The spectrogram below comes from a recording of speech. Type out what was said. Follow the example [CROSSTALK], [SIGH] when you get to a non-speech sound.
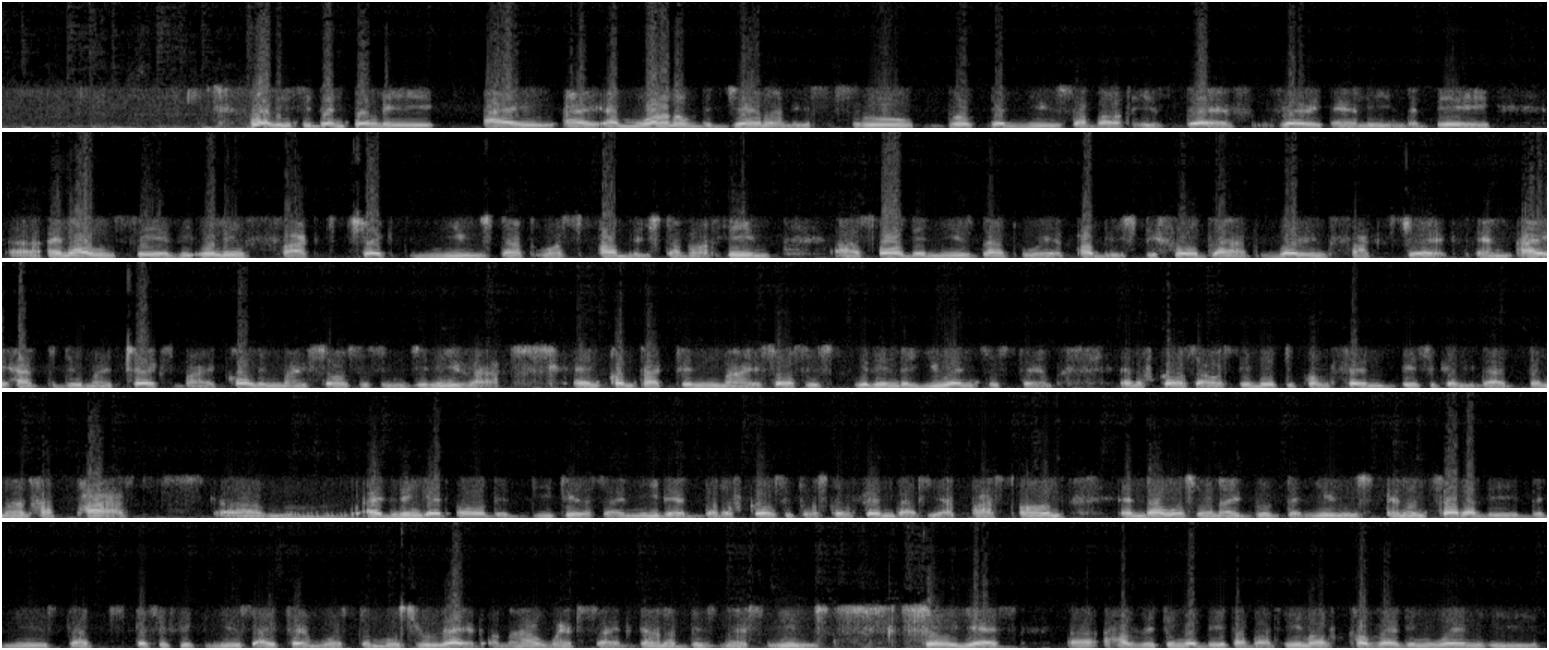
Well, incidentally, I, I am one of the journalists who broke the news about his death very early in the day. Uh, and I would say the only fact checked news that was published about him as all the news that were published before that weren't fact checked. And I had to do my checks by calling my sources in Geneva and contacting my sources within the UN system. And of course, I was able to confirm basically that the man had passed. Um, I didn't get all the details I needed, but of course it was confirmed that he had passed on, and that was when I broke the news. And on Saturday, the news, that specific news item was the most read on our website, Ghana Business News. So yes, uh, I have written a bit about him. I've covered him when he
